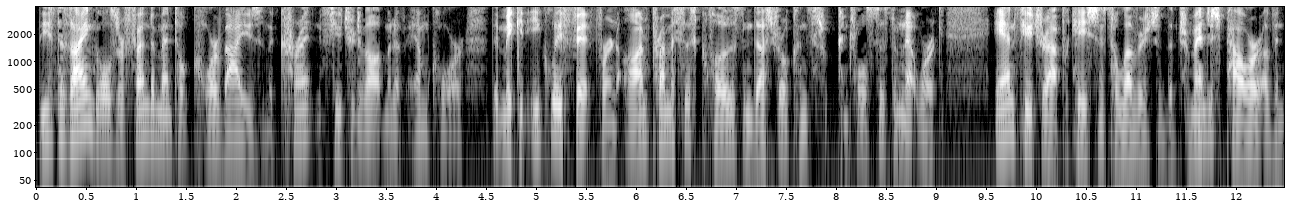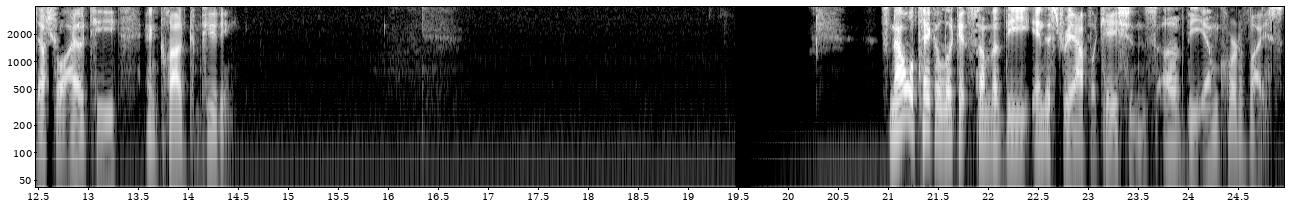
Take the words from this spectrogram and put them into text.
These design goals are fundamental core values in the current and future development of M-Core that make it equally fit for an on-premises closed industrial control system network and future applications to leverage the tremendous power of industrial IoT and cloud computing. So now we'll take a look at some of the industry applications of the M-Core device.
